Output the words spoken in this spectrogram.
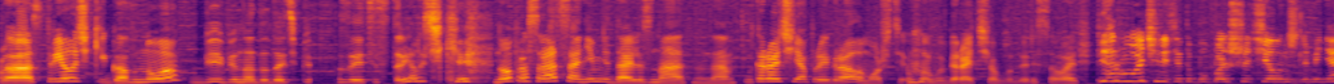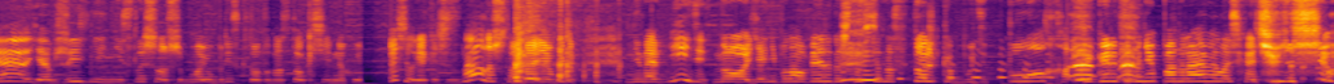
А, Стрелочки говно. Биби надо дать пи*** за эти стрелочки. Но просраться они мне дали знатно, да. Ну, короче, я проиграла, можете выбирать, что буду рисовать. В первую очередь, это был большой челлендж для меня. Я в жизни не слышала, чтобы мою бриз кто-то настолько сильно хуесил. Я, конечно, знала, что она ее будет ненавидеть, но я не была уверена, что все настолько будет плохо. Как говорится, мне понравилось, хочу еще.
